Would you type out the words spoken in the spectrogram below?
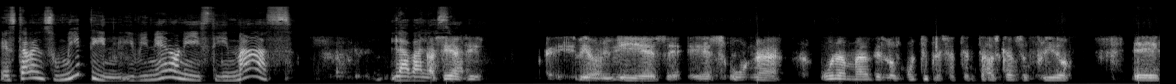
estaba en su meeting y vinieron y sin más la balacera. Así, así. Eh, y es, es una, una más de los múltiples atentados que han sufrido eh,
